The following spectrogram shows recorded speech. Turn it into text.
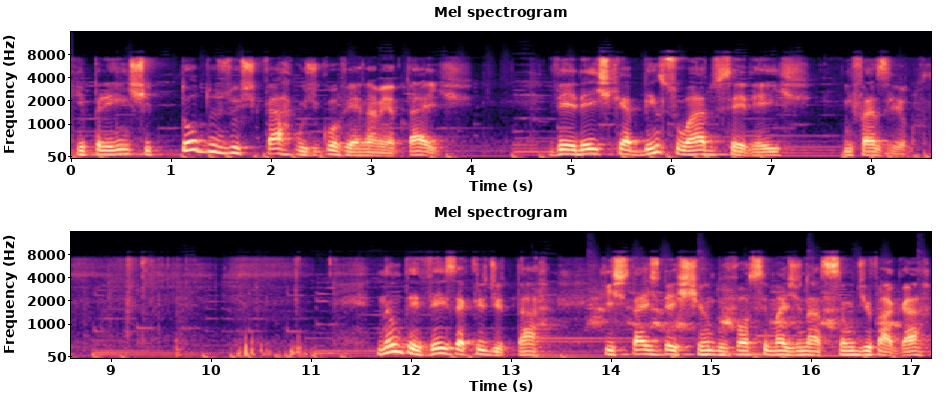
que preenche todos os cargos governamentais. Vereis que abençoados sereis em fazê-lo. Não deveis acreditar que estáis deixando vossa imaginação devagar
